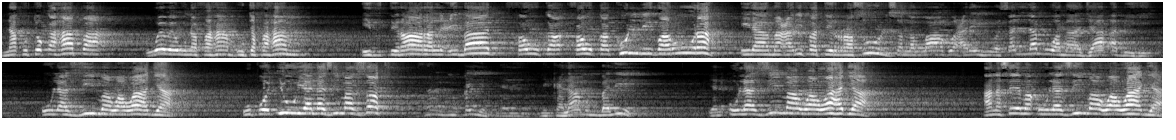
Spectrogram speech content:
Na kutoka hapa wewe unafahamu utafahamu. Idhtirar alibad fawqa fawqa kulli darura ila ma'rifati ar-rasul sallallahu alayhi wasallam wa ma jaa bihi. Ulazima wa waja. Upo juu ya lazima zote. Yani ni kalamu baligh. Yani ulazima wa waja anasema ulazima wa waja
